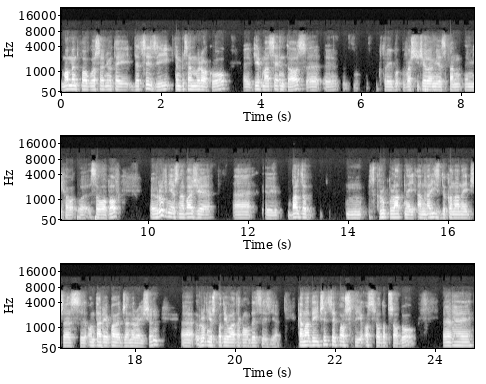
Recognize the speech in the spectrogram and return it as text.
moment po ogłoszeniu tej decyzji w tym samym roku firma Syntos, której właścicielem jest pan Michał Sołowow, również na bazie e, bardzo mm, skrupulatnej analizy dokonanej przez Ontario Power Generation, również podjęła taką decyzję. Kanadyjczycy poszli ostro do przodu e,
